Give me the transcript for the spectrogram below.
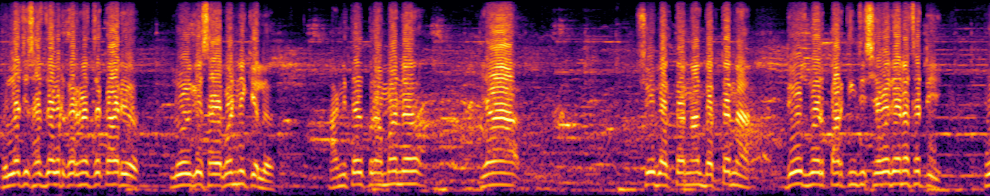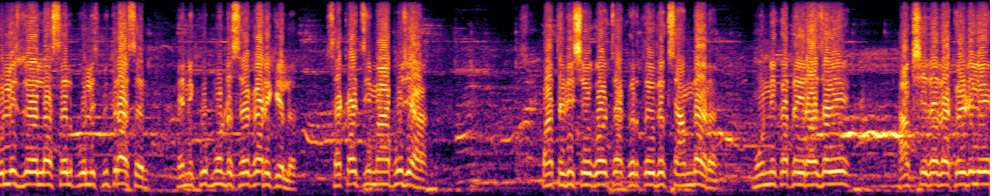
फुलाची सजावट करण्याचं कार्य लोळगे साहेबांनी केलं. आणि त्याचप्रमाणे या शिवभक्तांना भक्तांना दिवसभर पार्किंगची सेवा देण्यासाठी पोलीस दल असेल पोलीस मित्र असेल यांनी खूप मोठं सहकार्य केलं. सकाळची महापूजा पाथडी शेवगावच्या कर्तव्यदक्ष आमदार मोनिकाताई राजळे अक्षयदादा कर्डिले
